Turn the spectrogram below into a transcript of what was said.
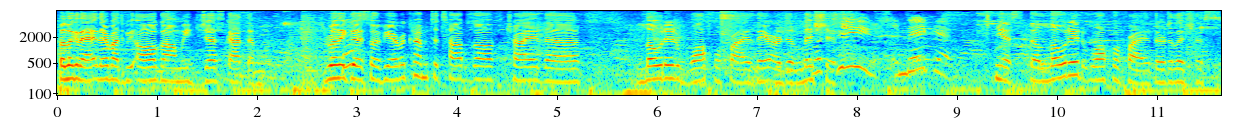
But look at that. They're about to be all gone. We just got them. It's really good. So if you ever come to Top Golf, try the loaded waffle fries. They are delicious. cheese and bacon. Yes, the loaded waffle fries. They're delicious.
